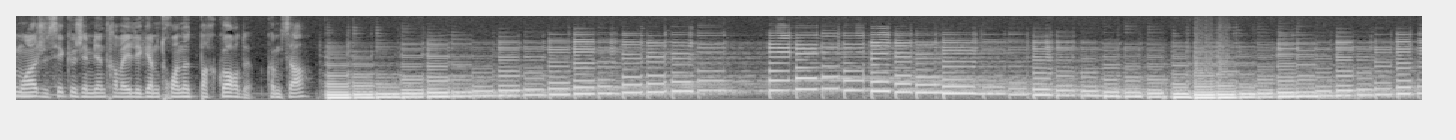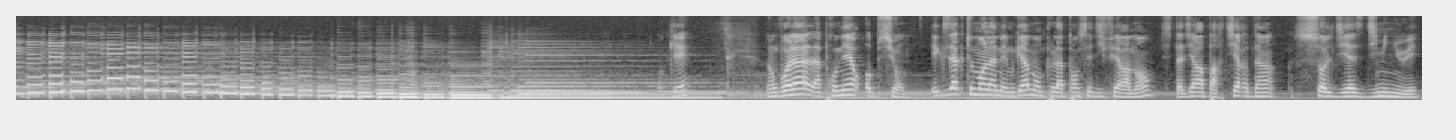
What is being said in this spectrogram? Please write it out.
Moi je sais que j'aime bien travailler les gammes 3 notes par corde, comme ça. Ok Donc voilà la première option. Exactement la même gamme, on peut la penser différemment, c'est-à-dire à partir d'un sol dièse diminué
